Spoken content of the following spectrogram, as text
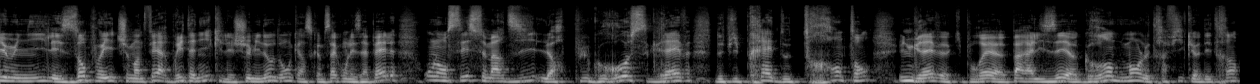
Royaume-Uni, les employés de chemin de fer britanniques, les cheminots donc, hein, c'est comme ça qu'on les appelle, ont lancé ce mardi leur plus grosse grève depuis près de 30 ans. Une grève qui pourrait euh, paralyser euh, grandement le trafic des trains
